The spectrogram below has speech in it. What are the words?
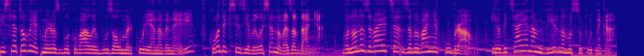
Після того, як ми розблокували вузол Меркурія на Венері, в кодексі з'явилося нове завдання. Воно називається Завивання Кубрау і обіцяє нам вірного супутника,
